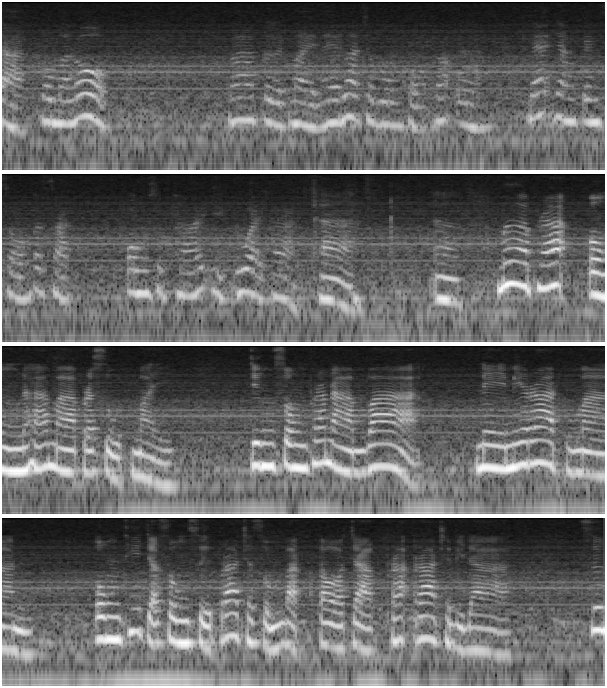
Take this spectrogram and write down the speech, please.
จากพรหมโลก มาเกิดใหม่ในราชวงศ์ของพระองค์ และยังเป็นสองกษัตริย์องค์สุดท้ายอีกด้วยค่ะ ค่ะ เมื่อพระองค์นะคะมาประสูติใหม่ จึงทรงพระนามว่า เนมิราชกุมาร องค์ที่จะทรงสืบราชสมบัติต่อจากพระราชบิดา ซึ่ง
